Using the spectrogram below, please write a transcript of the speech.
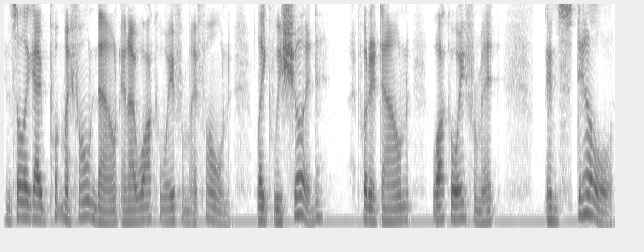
And so, like, I put my phone down and I walk away from my phone, like we should. I put it down, walk away from it, and still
